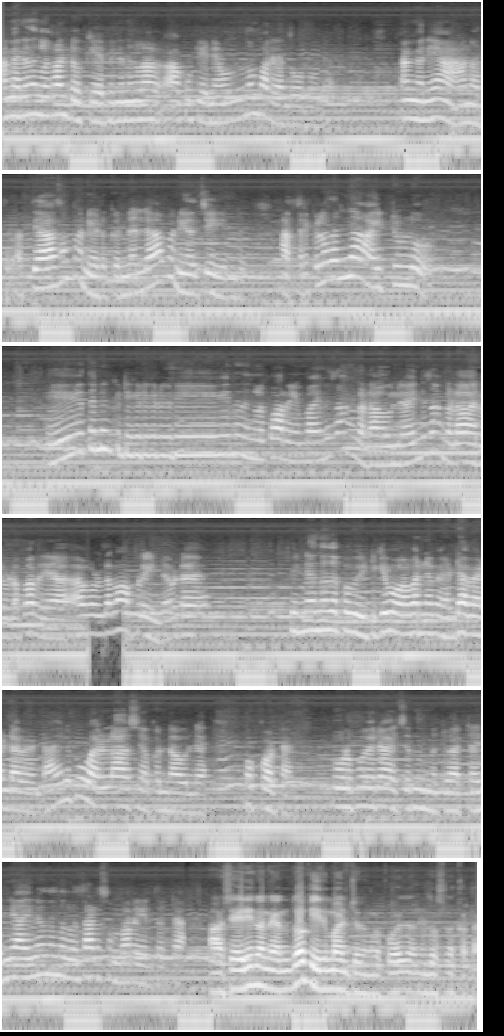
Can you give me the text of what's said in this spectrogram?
അങ്ങനെ നിങ്ങൾ കണ്ടു നോക്കിയാൽ പിന്നെ നിങ്ങൾ ആ- കുട്ടീനെ ഒന്നും പറയാൻ തോന്നൂല. അങ്ങനെയാണത്. അത്യാവശ്യം പണിയെടുക്കുന്നുണ്ട്. എല്ലാ പണിയും അത് ചെയ്യുന്നുണ്ട്. അത്രയ്ക്കുള്ളതല്ലേ ആയിട്ടുള്ളൂ. ഏതിനും കിടി കിടി കിടി കിടീന്ന് നിങ്ങൾ പറയുമ്പോൾ അതിന് സങ്കടാവില്ല അതിന് സങ്കടം ആരോടെ പറയാ? അവളുടെ മാപ്പിളയുണ്ട് അവിടെ. പിന്നെ എന്നത് ഇപ്പോൾ വീട്ടിലേക്ക് പോകാൻ പറഞ്ഞാൽ വേണ്ട വേണ്ട വേണ്ട. അതിന് പോകാനുള്ള ആശയമൊക്കെ ഉണ്ടാവില്ലേ? പൊക്കോട്ടെ. മോൾ പോയി ഒരാഴ്ച നിന്നിട്ട് വരട്ടെ. ഇനി അതിനൊന്നും നിങ്ങൾ തടസ്സം പറയരുത് ആ ശരി. തന്നെ എന്തോ തീരുമാനിച്ചു. നിങ്ങൾ പോയി രണ്ട് ദിവസം നിൽക്കട്ടെ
